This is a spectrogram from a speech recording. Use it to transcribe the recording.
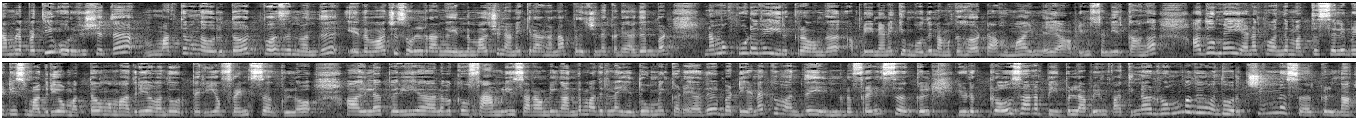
நம்மளை பற்றி ஒரு விஷயத்த மற்றவங்க ஒரு தேர்ட் பர்சன் வந்து எதவாச்சும் சொல்கிறாங்க எந்த மாதிரிச்சும் நினைக்கிறாங்கன்னா பிரச்சனை கிடையாது. பட் நம்ம கூடவே இருக்கிறவங்க அப்படி நினைக்கும் போது நமக்கு ஹர்ட் ஆகுமா இல்லையா அப்படின்னு சொல்லியிருக்காங்க. அதுவுமே எனக்கு வந்து மற்ற செலிப்ரிட்டிஸ் மாதிரியோ மற்றவங்க மாதிரியோ வந்து ஒரு பெரிய ஃப்ரெண்ட்ஸ் சர்க்கிளோ இல்லை பெரிய அளவுக்கு ஃபேமிலி சரௌண்டிங் அந்த மாதிரிலாம் எதுவுமே கிடையாது. பட் எனக்கு வந்து என்னோடய ஃப்ரெண்ட்ஸ் சர்க்கிள் என்னோடய க்ளோஸான பீப்புள் அப்படின்னு பார்த்திங்கன்னா ரொம்பவே வந்து ஒரு சின்ன சர்க்கிள் தான்.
